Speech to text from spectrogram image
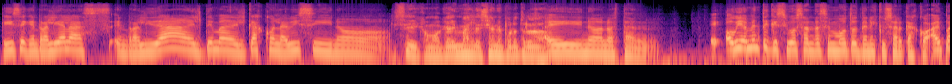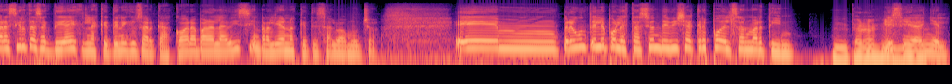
que dice que en realidad las, en realidad el tema del casco en la bici no, Sí, como que hay más lesiones por otro lado. no, no es tan. eh, obviamente que si vos andas en moto tenés que usar casco. Hay para ciertas actividades en las que tenés que usar casco. Ahora para la bici en realidad no es que te salva mucho. Eh, pregúntele por la estación de Villa Crespo del San Martín. Mm, Pero no es mía. Dice Daniel.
